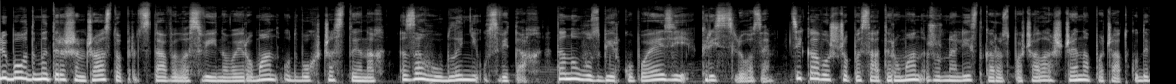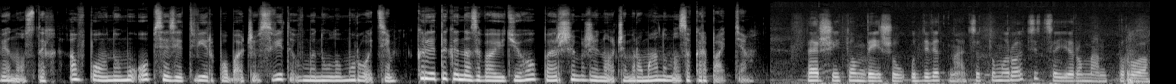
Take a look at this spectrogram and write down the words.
Любов Дмитришин часто представила свій новий роман у двох частинах Загублені у світах та нову збірку поезії Крізь сльози. Цікаво, що писати роман журналістка розпочала ще на початку 90-х, а в повному обсязі твір побачив світ в минулому році. Критики називають його першим жіночим романом Закарпаття. Перший том вийшов у 19-му році. Це є роман про,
